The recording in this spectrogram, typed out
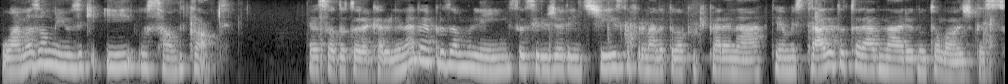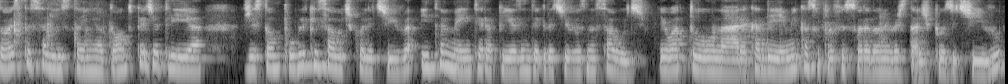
o Amazon Music e o SoundCloud. Eu sou a doutora Carolina Debros Amulin, sou cirurgia dentista formada pela PUC Paraná, tenho mestrado e doutorado na área odontológica, sou especialista em odontopediatria, gestão pública e saúde coletiva e também terapias integrativas na saúde. Eu atuo na área acadêmica, sou professora da Universidade Positivo,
